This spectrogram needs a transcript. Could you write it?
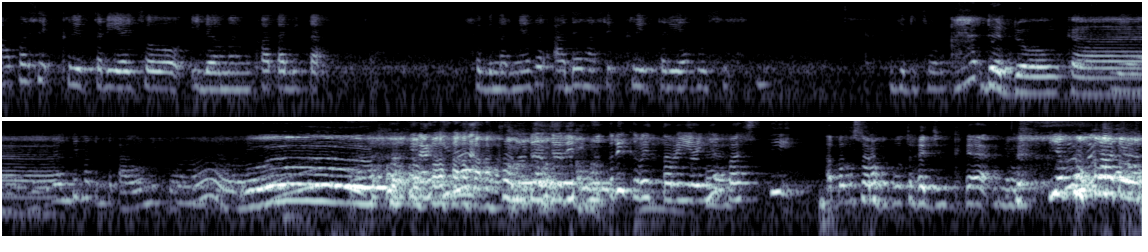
Apa sih kriteria cowok idaman kata Bita sebenarnya tuh ada nggak sih kriteria khusus? nih jadi cowok ada dong ya, kak nanti makin ketahuan nih siapa Wuh. kira-kira kalau udah jadi putri kriterianya pasti apa seorang putra juga ya putra dong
